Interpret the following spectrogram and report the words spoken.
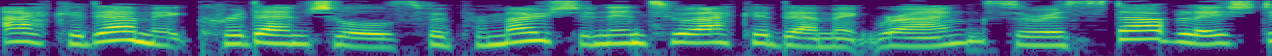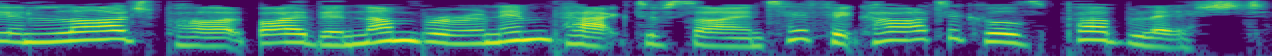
Academic credentials for promotion into academic ranks are established in large part by the number and impact of scientific articles published,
